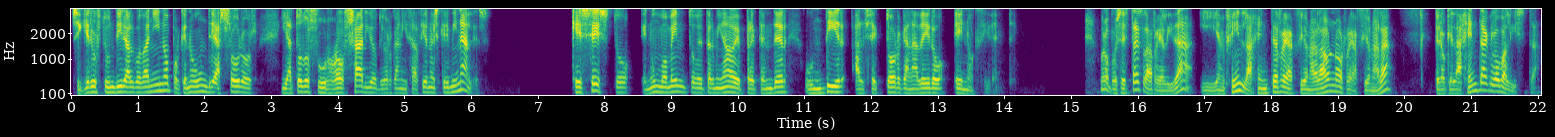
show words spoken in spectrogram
Si quiere usted hundir algo dañino, ¿por qué no hunde a Soros y a todo su rosario de organizaciones criminales? ¿Qué es esto en un momento determinado de pretender hundir al sector ganadero en Occidente? Bueno, pues esta es la realidad y, en fin, la gente reaccionará o no reaccionará, pero que la agenda globalista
